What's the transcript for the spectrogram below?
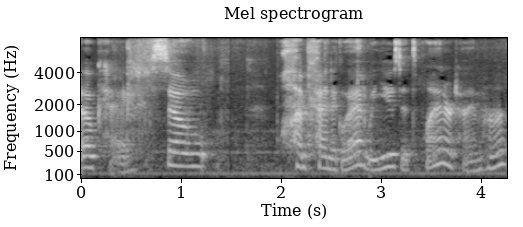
Okay, so well, I'm kind of glad we used its planner time, huh?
